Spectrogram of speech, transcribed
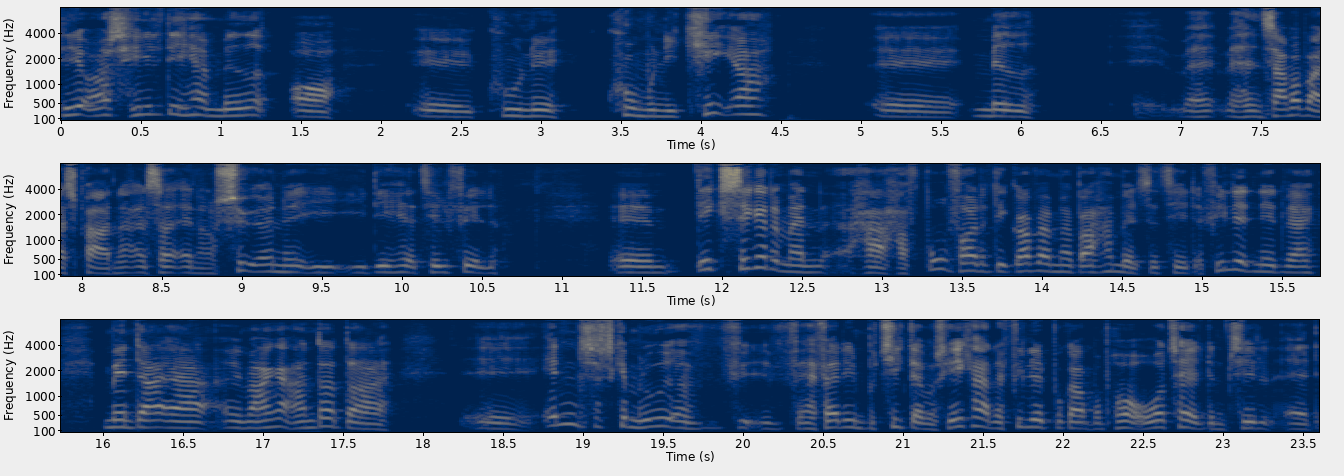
det er også hele det her med at øh, kunne kommunikere øh, med øh, hvad, hvad en samarbejdspartner, altså annoncørerne i, i det her tilfælde. Øh, det er ikke sikkert, at man har haft brug for det. Det kan godt være, at man bare har meldt sig til et affiliate-netværk, men der er mange andre, der øh, enten så skal man ud og have fat i en butik, der måske ikke har et affiliate-program, og prøve at overtale dem til, at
